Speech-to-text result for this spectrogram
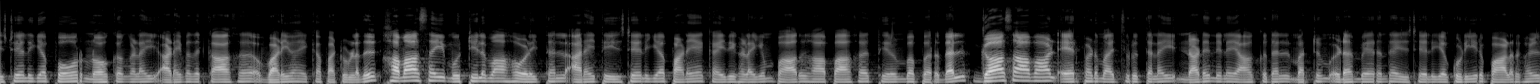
இஸ்ரேலிய போர் நோக்கங்களை அடைவதற்காக வடிவமைக்கப்பட்டுள்ளது. ஹமாஸை முற்றிலுமாக ஒழித்தல் அனைத்து இஸ்ரேலிய பணைய கைதிகளையும் பாதுகாப்பாக திரும்ப பெறுதல் காசாவால் ஏற்படும் அச்சுறுத்தலை நடுநிலையாக்குதல் வழங்குதல் மற்றும் இடம்பெயர்ந்த இஸ்ரேலிய குடியிருப்பாளர்கள்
